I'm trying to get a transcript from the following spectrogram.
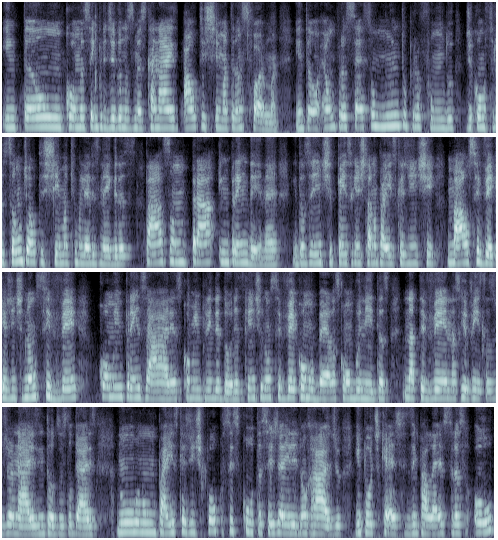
Então, como eu sempre digo nos meus canais, autoestima transforma. Então, é um processo muito profundo de construção de autoestima que mulheres negras passam para empreender, né? Então, se a gente pensa que a gente está num país que a gente mal se vê, que a gente não se vê como empresárias, como empreendedoras, que a gente não se vê como belas, como bonitas na TV, nas revistas, nos jornais, em todos os lugares, num, num, país que a gente pouco se escuta, seja ele no rádio, em podcasts, em palestras ou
